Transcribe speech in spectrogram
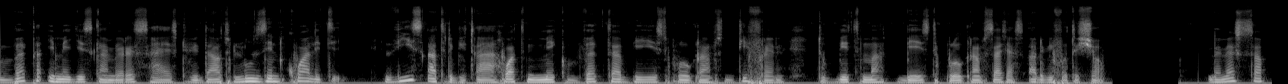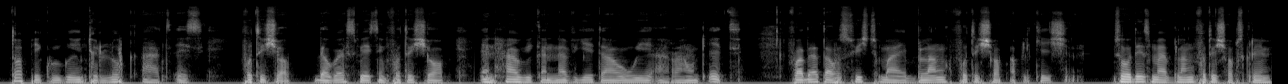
Vector images can be resized without losing quality. These attributes are what make vector-based programs different to bitmap-based programs such as Adobe Photoshop. The next subtopic we're going to look at is Photoshop, the workspace in Photoshop, and how we can navigate our way around it. For that, I will switch to my blank Photoshop application. So this is my blank Photoshop screen.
